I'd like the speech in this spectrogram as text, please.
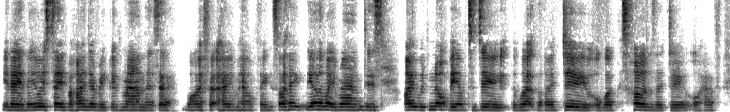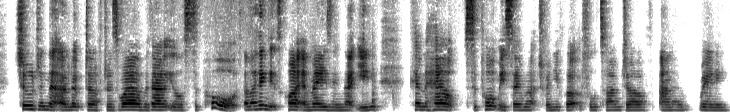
you know, they always say behind every good man there's a wife at home helping. So I think the other way around is I would not be able to do the work that I do or work as hard as I do or have children that are looked after as well without your support. And I think it's quite amazing that you can help support me so much when you've got a full time job and a really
